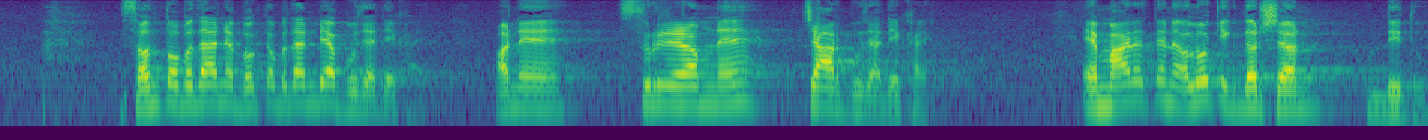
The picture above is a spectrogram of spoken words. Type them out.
સંતો બધાને, ભક્તો બધાને બે ભૂજા દેખાય. અને શ્રીરામને ચાર ભૂજા દેખાય. એ મારે તેને અલૌકિક દર્શન દીધું.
